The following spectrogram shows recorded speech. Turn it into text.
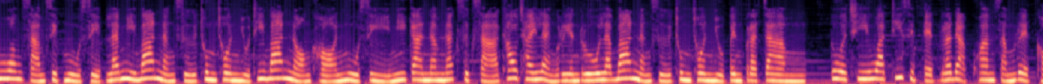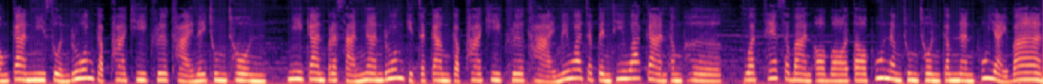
ม่วง 30 หมู่ 10 และมีบ้านหนังสือชุมชนอยู่ที่บ้านหนองขอนหมู่ 4 มีการนำนักศึกษาเข้าใช้แหล่งเรียนรู้และบ้านหนังสือชุมชนอยู่เป็นประจำ ตัวชี้วัดที่ 11 ระดับความสำเร็จของการมีส่วนร่วมกับภาคีเครือข่ายในชุมชนมีการประสานงานร่วมกิจกรรมกับภาคีเครือข่ายไม่ว่าจะเป็นที่ว่าการอำเภอ วัดเทศบาลอบตผู้นำชุมชนกำนันผู้ใหญ่บ้าน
